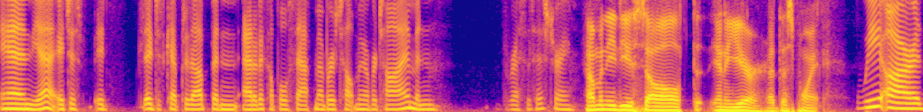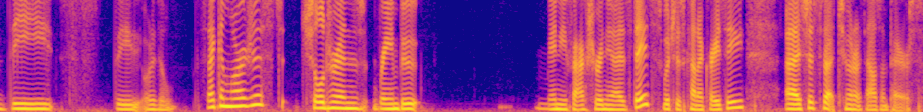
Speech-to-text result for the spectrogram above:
And yeah, it just it I just kept it up and added a couple of staff members to help me over time, and the rest is history. How many do you sell th- in a year at this point? We are the the or the second largest children's rain boot manufacturer in the United States, which is kind of crazy. Uh, it's just about two hundred thousand pairs.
